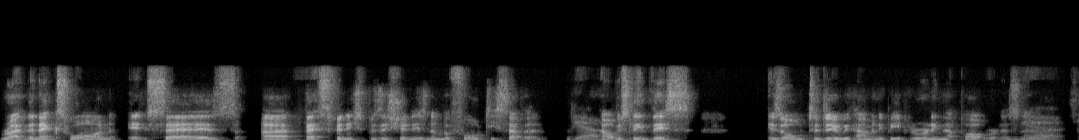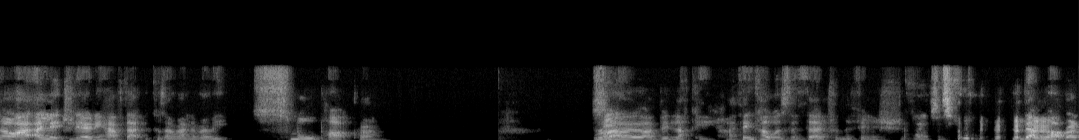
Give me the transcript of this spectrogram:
Right, the next one, it says uh best finished position is number 47. Yeah. Now, obviously, this is all to do with how many people are running that park run, isn't it? Yeah. So I, I literally only have that because I ran a very small park run. Right. So I've been lucky. I think I was the third from the finish. that park run.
